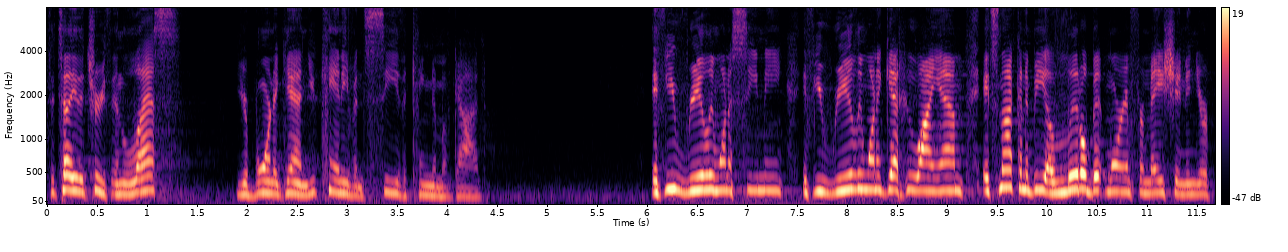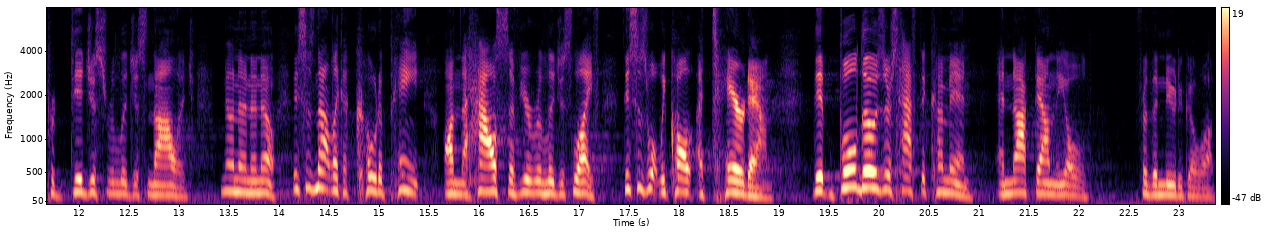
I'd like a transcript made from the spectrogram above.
To tell you the truth, unless you're born again, you can't even see the kingdom of God. If you really want to see me, if you really want to get who I am, it's not going to be a little bit more information in your prodigious religious knowledge. No, no, no, no. This is not like a coat of paint on the house of your religious life. This is what we call a teardown. That bulldozers have to come in and knock down the old for the new to go up.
